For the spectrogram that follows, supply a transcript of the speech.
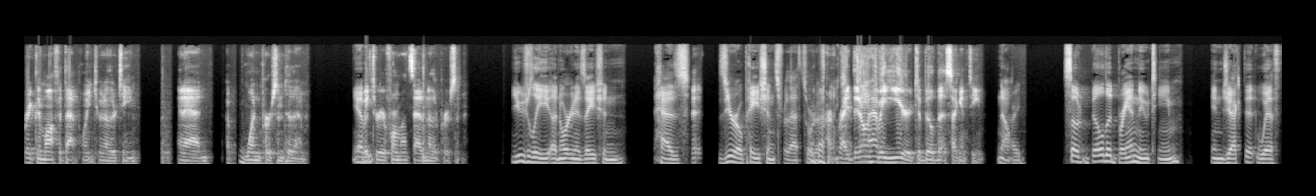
break them off at that point to another team, and add a, one person to them. Yeah, Wait but three or four months, add another person. usually an organization has zero patience for that sort of thing. Right. They don't have a year to build that second team. No. Right. So build a brand new team, inject it with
